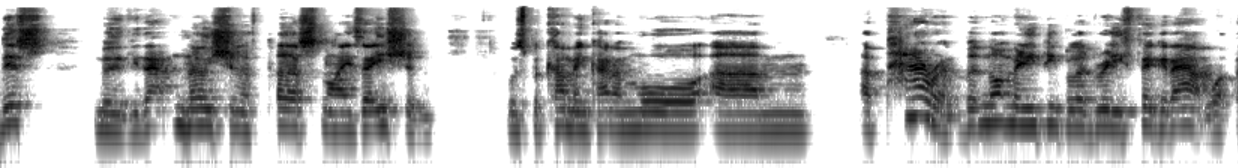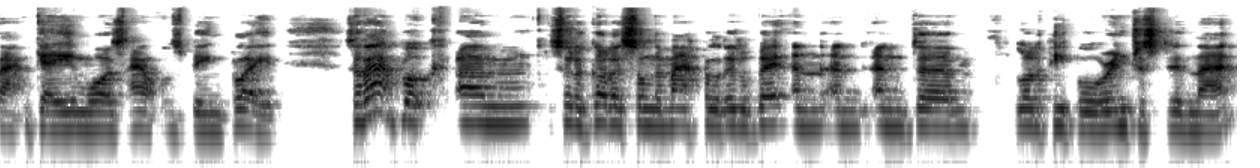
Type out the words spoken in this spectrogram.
this movie. That notion of personalization was becoming kind of more um, apparent, but not many people had really figured out what that game was, how it was being played. So that book um, sort of got us on the map a little bit, and and and um, a lot of people were interested in that.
